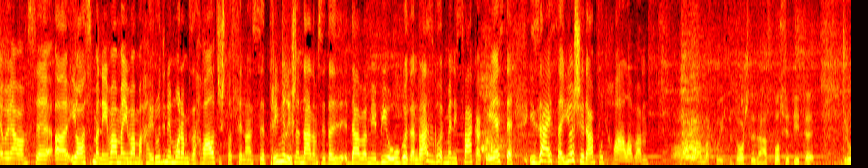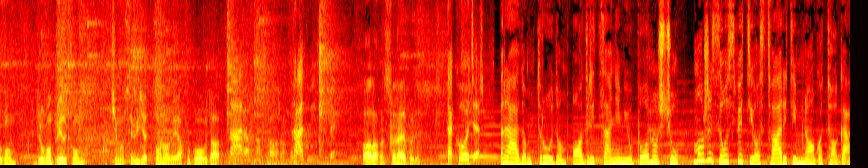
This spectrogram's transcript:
Evo ja vam se uh, i Osmane i vama i vama Hajrudine moram zahvaliti što ste nas primili. Nadam se da, da vam je bio ugodan razgovor, meni svakako jeste i zaista još jedan put hvala vam. Hvala vama koji ste došli da nas posjetite drugom, drugom prilikom ćemo se vidjeti ponove ako Bog da. Naravno, Naravno. radujem se. Hvala vam sve najbolje. Također. Radom, trudom, odricanjem i upornošću može se uspjeti ostvariti mnogo toga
